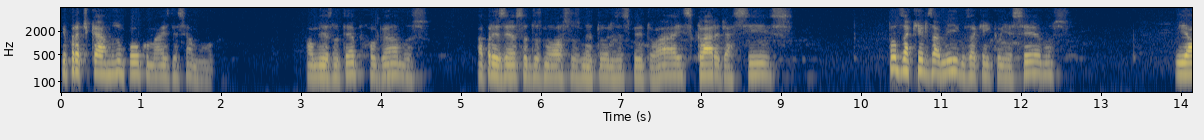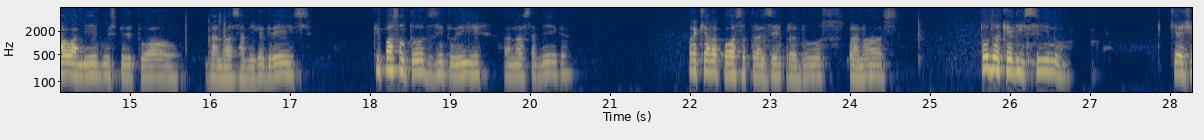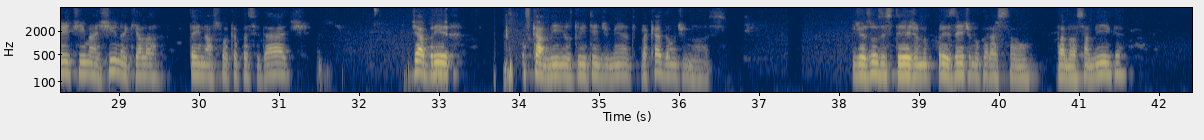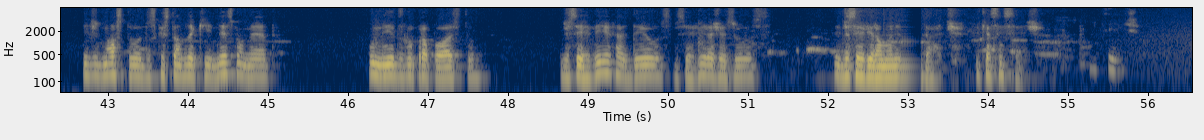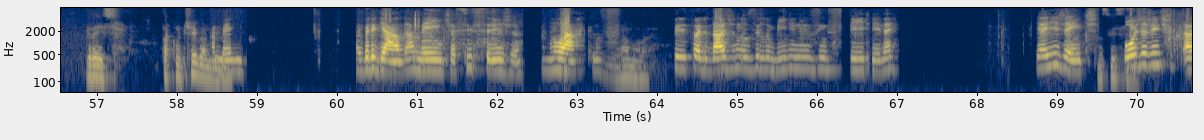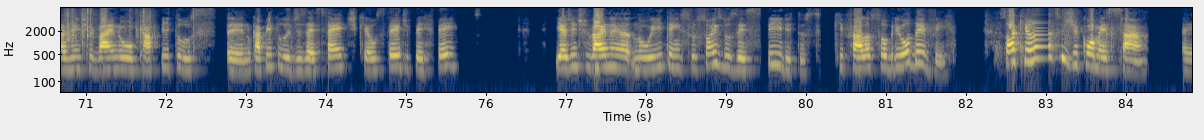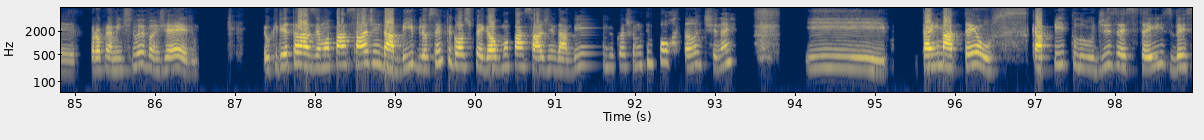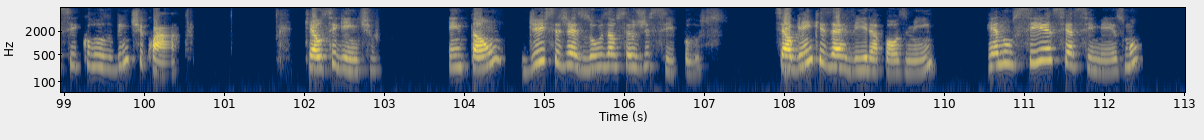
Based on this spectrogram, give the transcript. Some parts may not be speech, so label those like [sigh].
e praticarmos um pouco mais desse amor. Ao mesmo tempo, rogamos a presença dos nossos mentores espirituais, Clara de Assis, todos aqueles amigos a quem conhecemos, e ao amigo espiritual da nossa amiga Grace, que possam todos intuir a nossa amiga, para que ela possa trazer para nós, para nós todo aquele ensino que a gente imagina que ela tem na sua capacidade, de abrir os caminhos do entendimento para cada um de nós. Que Jesus esteja no, presente no coração da nossa amiga e de nós todos que estamos aqui nesse momento, unidos no propósito de servir a Deus, de servir a Jesus e de servir a humanidade. E que assim seja. Seja. Grace, está contigo, amiga. Amém. Obrigada, amém, que assim seja. Vamos lá, que a espiritualidade nos ilumine e nos inspire, né? E aí, gente, hoje a gente, a gente vai no capítulo, é, no capítulo 17, que é o Sede Perfeito, e a gente vai no item Instruções dos Espíritos, que fala sobre o dever. Só que antes de começar é, propriamente no Evangelho, eu queria trazer uma passagem da Bíblia. Eu sempre gosto de pegar alguma passagem da Bíblia, que eu acho que é muito importante, né? E está em Mateus, capítulo 16, versículo 24, que é o seguinte: Então disse Jesus aos seus discípulos: Se alguém quiser vir após mim, renuncie-se a si mesmo,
